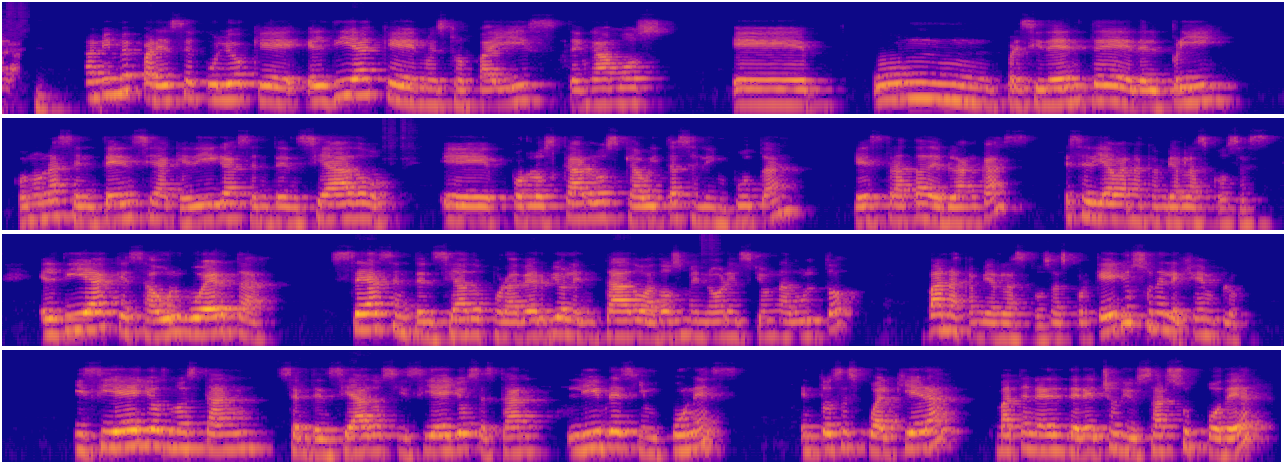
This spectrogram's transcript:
a, mí me parece, Julio, que el día que en nuestro país tengamos eh, un presidente del PRI con una sentencia que diga sentenciado eh, por los cargos que ahorita se le imputan, que es trata de blancas, ese día van a cambiar las cosas. El día que Saúl Huerta sea sentenciado por haber violentado a dos menores y un adulto, van a cambiar las cosas, porque ellos son el ejemplo. Y si ellos no están sentenciados y si ellos están libres, impunes, entonces cualquiera va a tener el derecho de usar su poder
